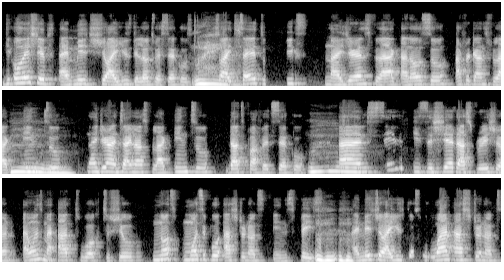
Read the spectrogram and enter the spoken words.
the only shapes I made sure I used a lot were circles. Right. So I decided to fix Nigerian's flag and also African's flag Mm. into Nigeria and China's flag into that perfect circle. Mm. And since it's a shared aspiration, I want my artwork to show not multiple astronauts in space. Mhm, mhm. I made sure I used just one astronaut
